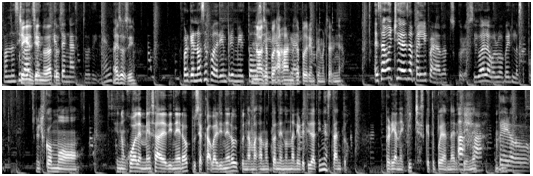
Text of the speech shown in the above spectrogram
Pues no Siguen que- siendo Que datos. tengas tu dinero. Eso sí. Porque no se podría imprimir todo No ese se, dinero ajá, que no se podría imprimir todo el dinero. Está muy chida esa peli para datos curiosos. Igual la vuelvo a ver y los apunto. Es como en un juego de mesa de dinero, pues se acaba el dinero y pues nada más anotan en una libretita. Tienes tanto. Pero ya no hay fichas que te puedan dar ese dinero. Ajá, Ujú. pero...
